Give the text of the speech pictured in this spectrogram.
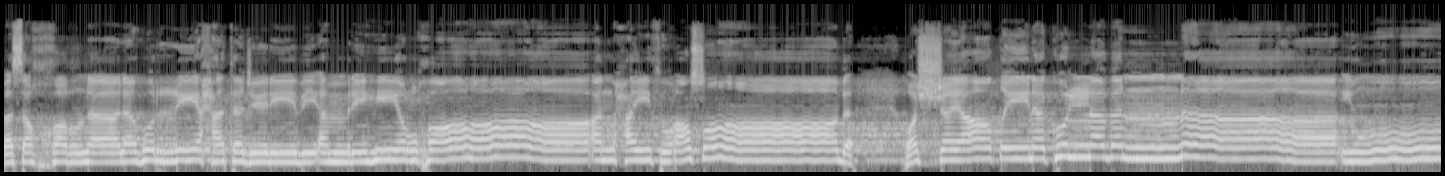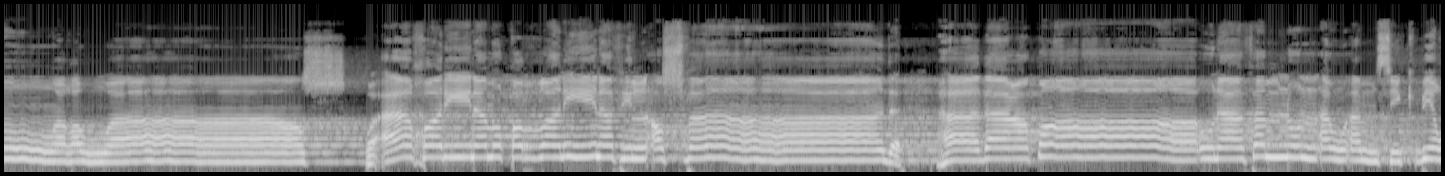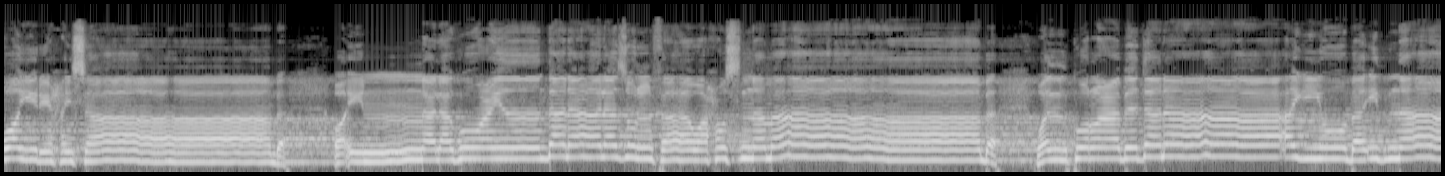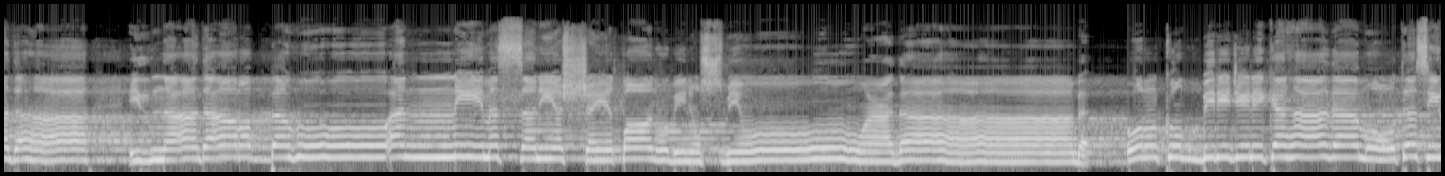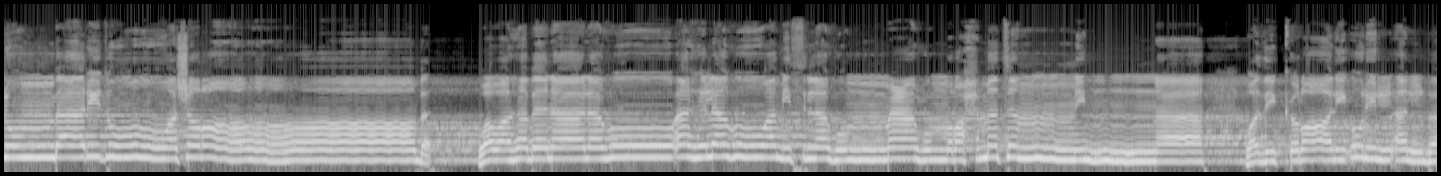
فسخرنا له الريح تجري بأمره رخاء حيث أصاب. والشياطين كل بناء وغواص. وآخرين مقرنين في الأصفاد. هذا عطاؤنا فامنن أو أمسك بغير حساب وإن له عندنا لزلفى وحسن ماب واذكر عبدنا أيوب إذ نادى إذ نادى ربه أني مسني الشيطان بنصب وعذاب اركض برجلك هذا مغتسل بارد وشراب. ووهبنا له أهله ومثلهم معهم رحمة منا وذكرى لأولي الألباب.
